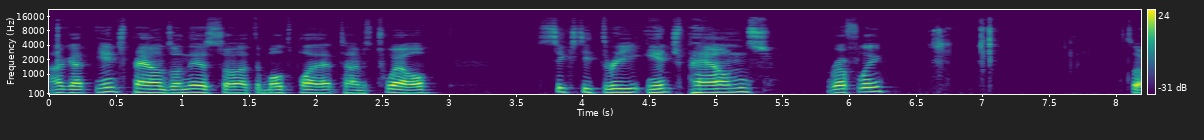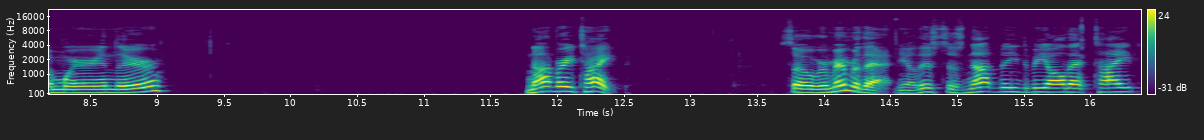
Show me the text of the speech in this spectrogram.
I've got inch pounds on this, so I have to multiply that times 12. 63 inch pounds, roughly. Somewhere in there. Not very tight. So remember that. You know, this does not need to be all that tight.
